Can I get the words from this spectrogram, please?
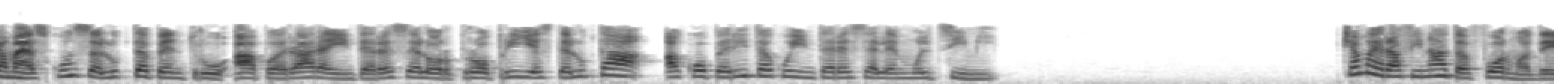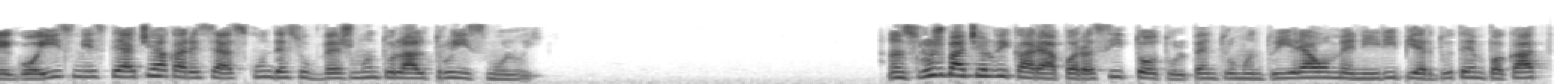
Cea mai ascunsă luptă pentru apărarea intereselor proprii este lupta acoperită cu interesele mulțimii. Cea mai rafinată formă de egoism este aceea care se ascunde sub veșmântul altruismului. În slujba celui care a părăsit totul pentru mântuirea omenirii pierdute în păcat,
